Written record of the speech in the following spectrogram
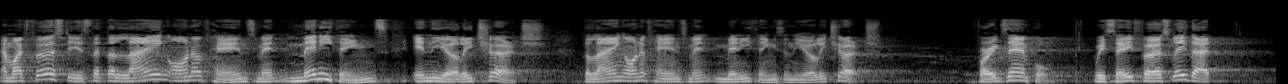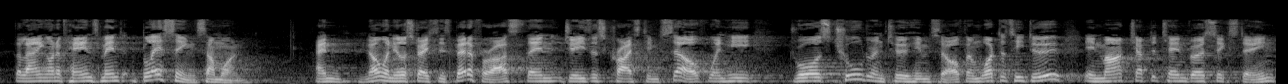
And my first is that the laying on of hands meant many things in the early church the laying on of hands meant many things in the early church. For example, we see firstly that the laying on of hands meant blessing someone. And no one illustrates this better for us than Jesus Christ himself when he draws children to himself. And what does he do? In Mark chapter 10 verse 16,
